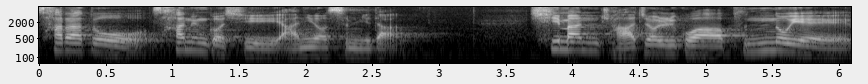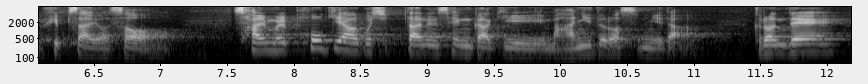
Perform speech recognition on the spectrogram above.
살아도 사는 것이 아니었습니다. 심한 좌절과 분노에 휩싸여서 삶을 포기하고 싶다는 생각이 많이 들었습니다. 그런데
